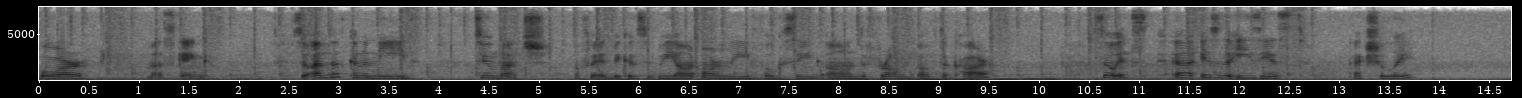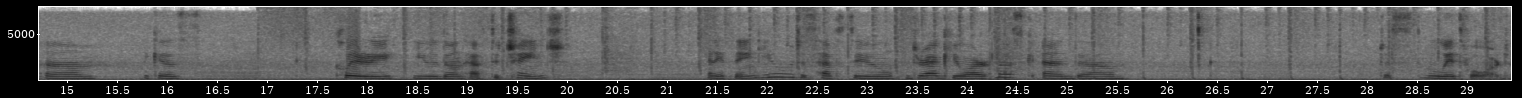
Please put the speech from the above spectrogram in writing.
for masking. So I'm not gonna need too much of it because we are only focusing on the front of the car. So it's uh, it's the easiest actually um, because clearly you don't have to change anything. You just have to drag your mask and um, just move it forward.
